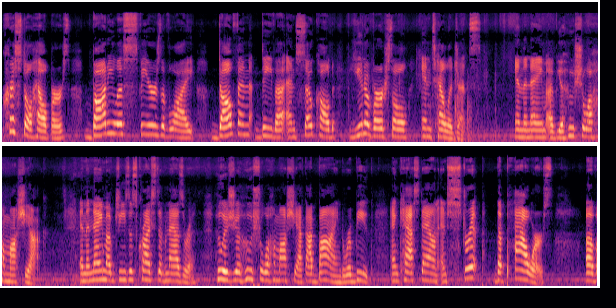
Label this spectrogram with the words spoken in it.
crystal helpers, bodiless spheres of light, dolphin diva, and so called universal intelligence. In the name of Yahushua HaMashiach. In the name of Jesus Christ of Nazareth who is Yahushua Hamashiach. I bind, rebuke, and cast down and strip the powers of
